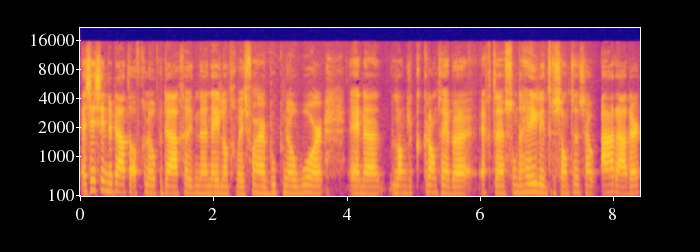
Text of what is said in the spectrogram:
En ze is inderdaad de afgelopen dagen in eh, Nederland geweest voor haar boek No War. En eh, landelijke kranten hebben echt uh, zonder hele interessante, zou aanrader,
